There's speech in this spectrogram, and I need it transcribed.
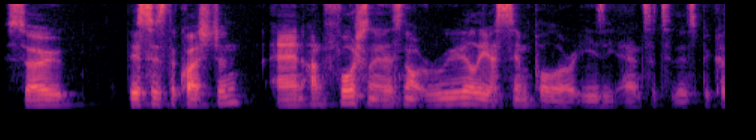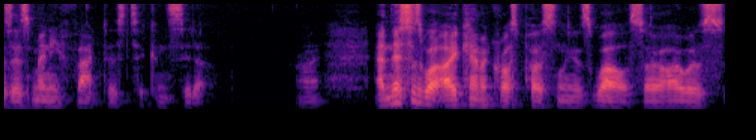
So this is the question and unfortunately, there's not really a simple or easy answer to this because there's many factors to consider. Right? And this is what I came across personally as well. So I was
